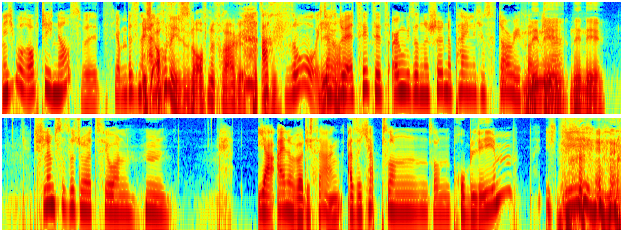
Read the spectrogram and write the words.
nicht, worauf du hinaus willst. Ich habe ein bisschen Ich Angst. auch nicht, das ist eine offene Frage. Ach so, ich Ja. dachte, du erzählst jetzt irgendwie so eine schöne, peinliche Story von nee, mir. nee, nee, nee. Die schlimmste Situation, hm. Ja, eine würde ich sagen. Also ich habe so ein, so ein Problem. Ich gehe,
